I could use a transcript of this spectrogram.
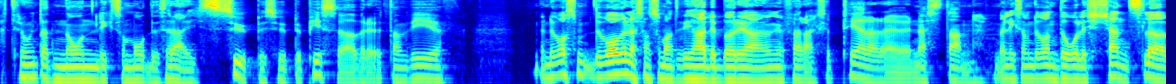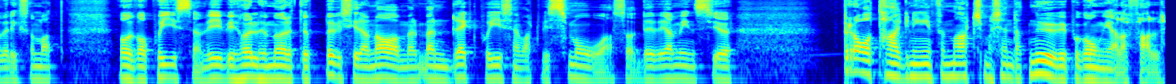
Jag tror inte att någon liksom mådde sådär super super piss över det utan vi... Men det var, som, det var väl nästan som att vi hade börjat ungefär acceptera det nästan. Men liksom det var en dålig känsla över liksom att vad vi var på isen. Vi, vi höll humöret uppe vid sidan av, men, men direkt på isen vart vi små. Alltså, det, jag minns ju bra taggning inför match. Man kände att nu är vi på gång i alla fall.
